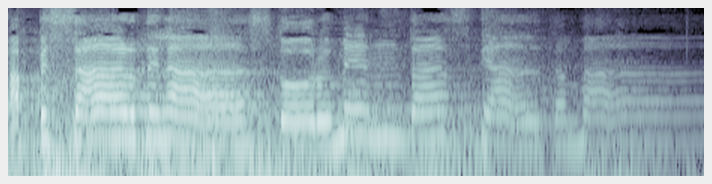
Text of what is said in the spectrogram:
a pesar de las tormentas de alta mar.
